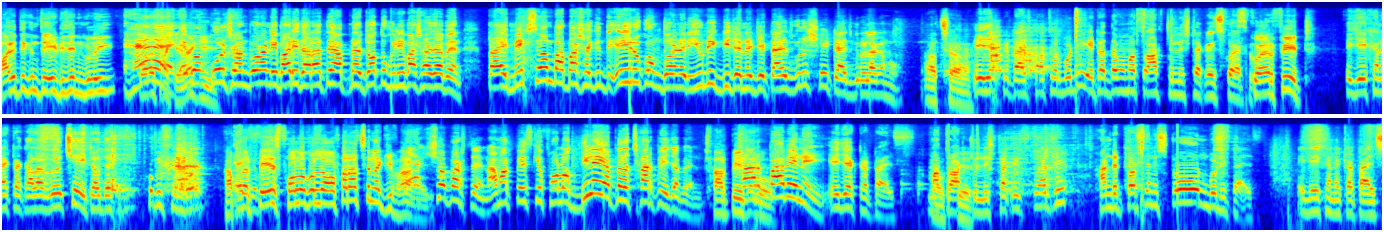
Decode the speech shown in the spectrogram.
বাড়িতে কিন্তু এই ডিজাইন গুলোই করা হ্যাঁ এবং গুলশান বনানী বাড়ি ধারাতে আপনার যতগুলি বাসায় যাবেন প্রায় ম্যাক্সিমাম বাসায় কিন্তু এইরকম ধরনের ইউনিক ডিজাইনের যে সেই লাগানো। আচ্ছা। এই যে একটা টাইলস পাথর বডি এটার দাম মাত্র আটচল্লিশ টাকা স্কোয়ার স্কোয়ার ফিট এই যে এখানে একটা কালার রয়েছে এটাও দেখেন খুবই সুন্দর। আপনার পেজ ফলো করলে অফার আছে নাকি ভাই? একশো পার্সেন্ট আমার পেজকে ফলো দিলেই আপনারা ছাড় পেয়ে যাবেন। ছাড় পেয়ে যাব। পাবেনই। এই যে একটা টাইলস মাত্র Okay. আটচল্লিশ টাকা square feet hundred percent stone body tiles. এই যে এখানে একটা টাইলস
